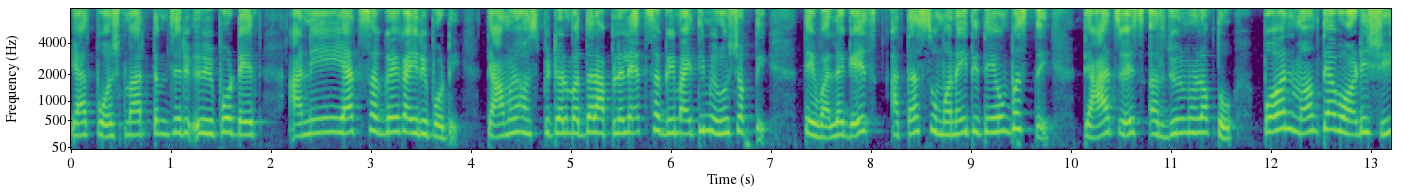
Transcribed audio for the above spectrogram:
यात पोस्टमार्टमचे रि रिपोर्ट आहेत आणि यात सगळे काही रिपोर्ट आहे. त्यामुळे हॉस्पिटलबद्दल आपल्याला यात सगळी माहिती मिळू शकते. तेव्हा लगेच आता सुमनही तिथे येऊन बसते. त्याच वेळेस अर्जुन म्हणू लागतो पण मग त्या बॉडीशी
